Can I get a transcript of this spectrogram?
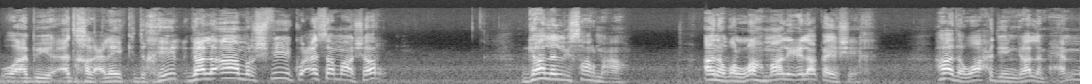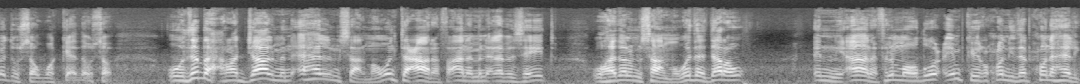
وأبي أدخل عليك دخيل. قال له آمر إيش فيك؟ وعسى ما شر. قال اللي صار معاه. أنا والله ما لي علاقة يا شيخ. هذا واحد ينقال محمد وسوى كذا وسوى وذبح رجال من أهل مسالمة. وأنت عارف أنا من ابو زيد وهذول مسالمة. وإذا دروا إني أنا في الموضوع يمكن يروحون يذبحون أهلي.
